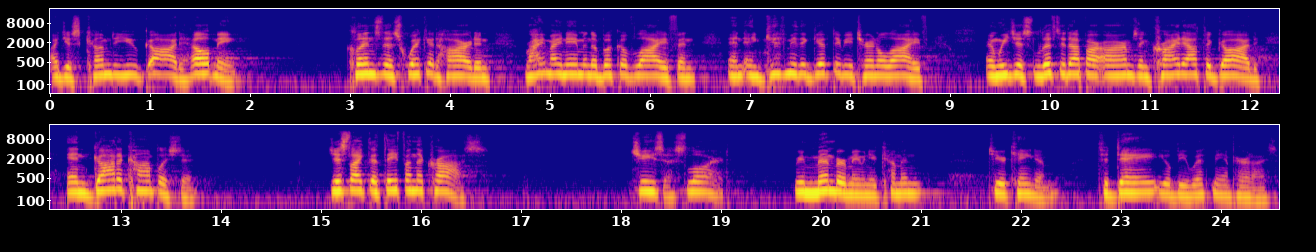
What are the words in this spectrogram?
I just come to you. God, help me. Cleanse this wicked heart and write my name in the book of life and, and, and give me the gift of eternal life. And we just lifted up our arms and cried out to God, and God accomplished it. Just like the thief on the cross. Jesus, Lord, remember me when you come into your kingdom. Today you'll be with me in paradise.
